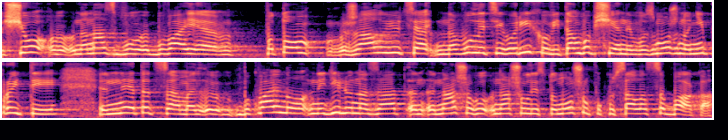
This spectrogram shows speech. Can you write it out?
що на нас буває Потім жалуються на вулиці Горіховій, там взагалі невозможно ні пройти, не тот саме. Е, Буквально неділю назад е, нашого, нашу листоношу покусала собака.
